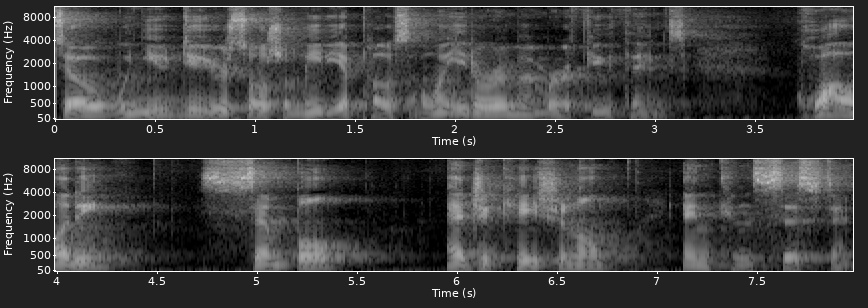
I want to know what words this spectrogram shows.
So when you do your social media posts, I want you to remember a few things quality, simple, educational, and consistent.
